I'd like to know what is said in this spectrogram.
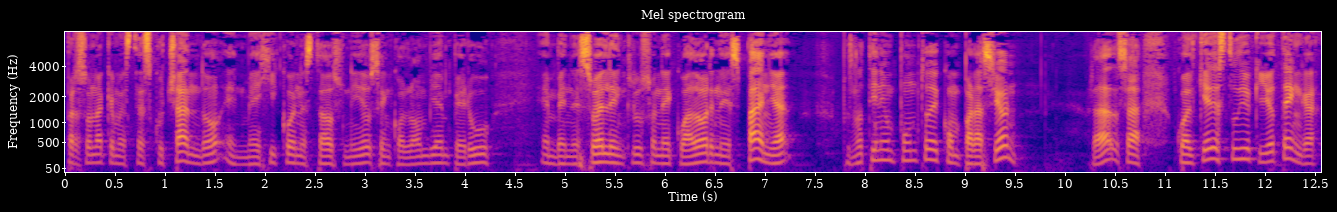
persona que me está escuchando en México, en Estados Unidos, en Colombia, en Perú, en Venezuela, incluso en Ecuador, en España, pues no tiene un punto de comparación, ¿verdad? O sea, cualquier estudio que yo tenga,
